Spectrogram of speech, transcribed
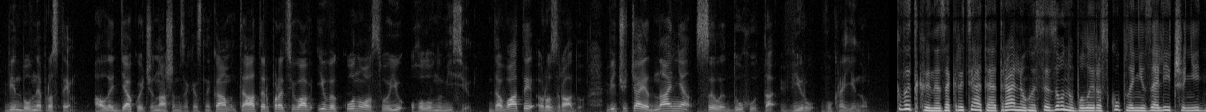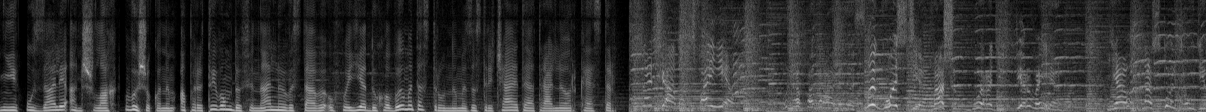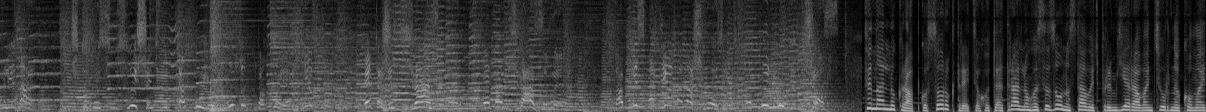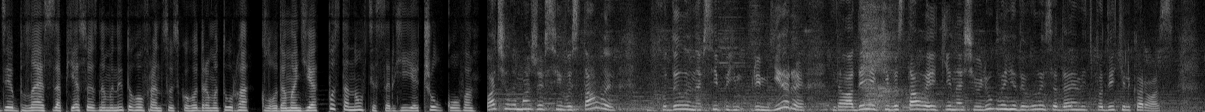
Він був непростим, але дякуючи нашим захисникам, театр працював і виконував свою головну місію давати розраду, відчуття єднання, сили духу та віру в Україну. Квитки на закриття театрального сезону були розкуплені за лічені дні у залі Аншлаг. Вишуканим аперитивом до фінальної вистави у фоє духовими та струнними зустрічає театральний оркестр. Сначала в фойе. Уже понравилось. Мы гости в вашем городе впервые. Я вот настолько удивлена, чтобы услышать вот такую музыку, такой оркестр. Это же джазовое, это джазовое. Там, несмотря на наш возраст, вот мы любим джаз. Фінальну крапку 43-го театрального сезону ставить прем'єра авантюрної комедії Блес за п'єсою знаменитого французького драматурга Клода Ман'є, постановці Сергія Чулкова. Бачили майже всі вистави, ходили на всі прем- прем'єри. Да, деякі вистави, які наші улюблені, дивилися навіть по декілька разів.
